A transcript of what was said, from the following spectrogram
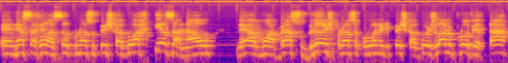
é, nessa relação com o nosso pescador artesanal. Né? Um abraço grande para a nossa colônia de pescadores lá no Provetar,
